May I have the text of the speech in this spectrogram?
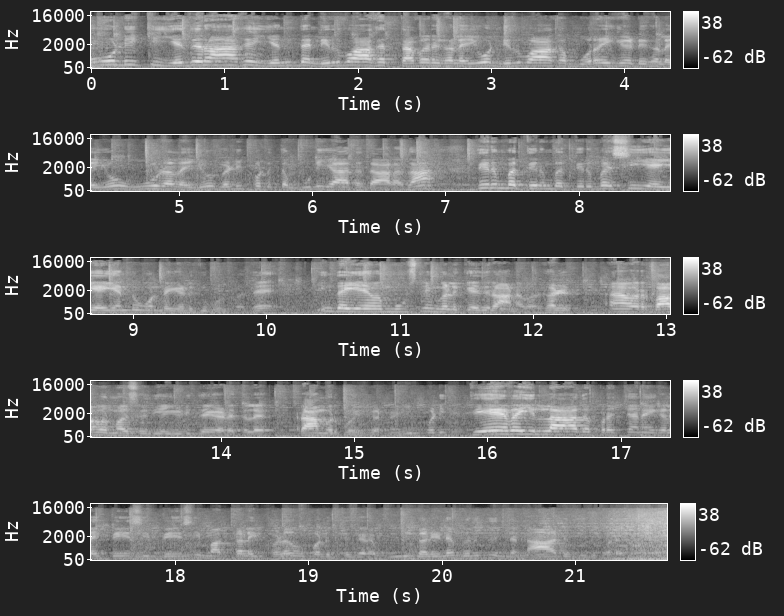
மோடிக்கு எதிராக எந்த நிர்வாக தவறுகளையோ நிர்வாக முறைகேடுகளையோ ஊழலையோ வெளிப்படுத்த முடியாததால தான் திரும்ப திரும்ப திரும்ப சிஏஏ என்று ஒன்றை எடுத்துக்கொள்வது. இந்த முஸ்லீம்களுக்கு எதிரானவர்கள் அவர் பாபர் மசூதியை இடித்த இடத்துல ராமர் கோயில் கட்டணும் இப்படி தேவையில்லாத பிரச்சனைகளை பேசி பேசி மக்களை பிளவுபடுத்துகிற உங்களிடமிருந்து இந்த நாடு விடுபட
